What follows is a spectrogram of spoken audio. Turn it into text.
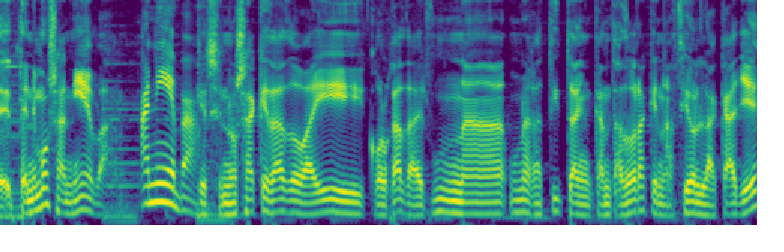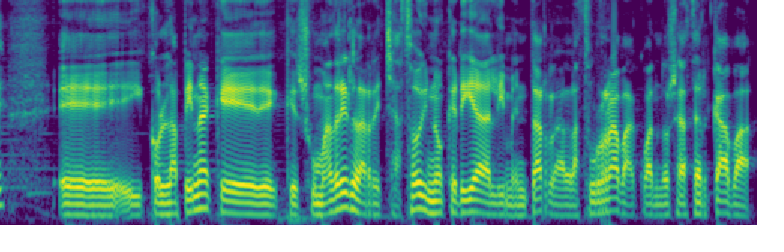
Eh, tenemos a Nieva, a Nieva. que se nos ha quedado ahí colgada. Es una, una gatita encantadora que nació en la calle eh, y con la pena que, que su madre la rechazó y no quería alimentarla, la zurraba cuando se acercaba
